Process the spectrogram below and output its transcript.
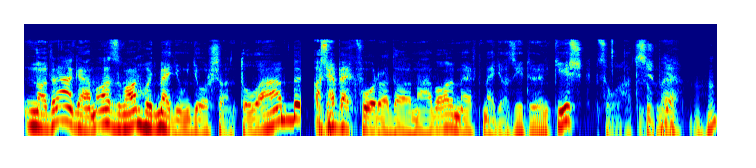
na, drágám, az van, hogy megyünk gyorsan tovább, a zsebek forradalmával, mert megy az időnk is. Szólhat Szuper. is, ugye? Uh-huh.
